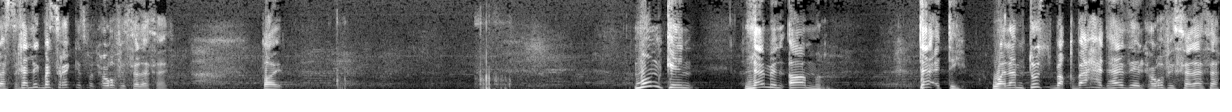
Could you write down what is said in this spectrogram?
بس خليك بس ركز في الحروف الثلاثة هذه طيب. ممكن لم الأمر تأتي ولم تسبق بأحد هذه الحروف الثلاثة؟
